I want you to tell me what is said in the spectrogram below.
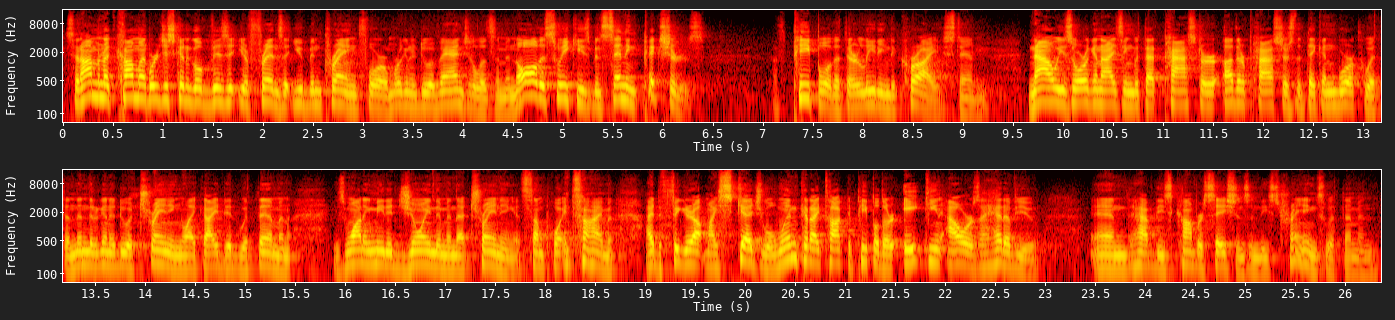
He said, I'm going to come and we're just going to go visit your friends that you've been praying for, and we're going to do evangelism. And all this week, he's been sending pictures of people that they're leading to Christ. And now he's organizing with that pastor other pastors that they can work with, and then they're going to do a training like I did with them. And He's wanting me to join them in that training at some point in time. And I had to figure out my schedule. When could I talk to people that are 18 hours ahead of you and have these conversations and these trainings with them? And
